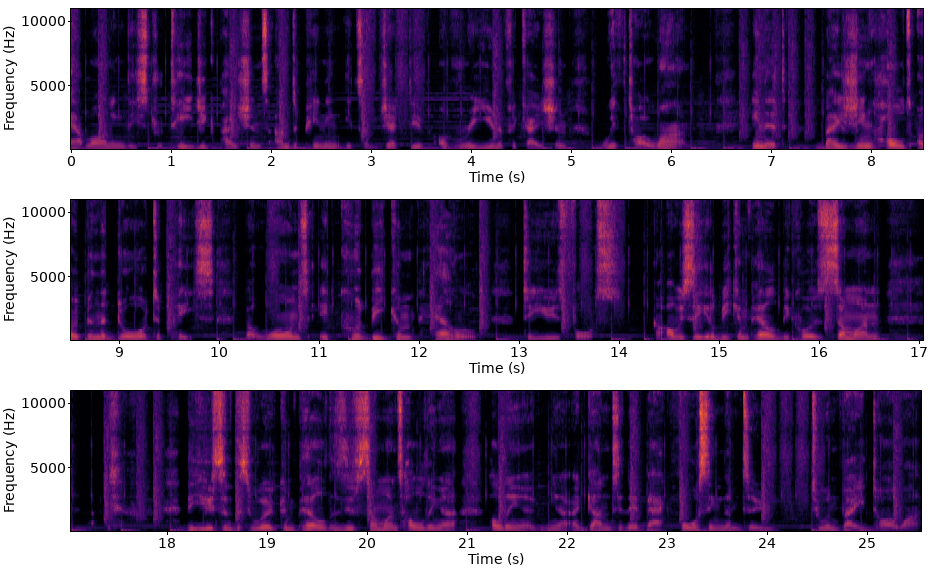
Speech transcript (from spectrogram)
outlining the strategic patience underpinning its objective of reunification with Taiwan. In it, Beijing holds open the door to peace, but warns it could be compelled to use force obviously it'll be compelled because someone the use of this word compelled as if someone's holding a holding a you know a gun to their back forcing them to to invade Taiwan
